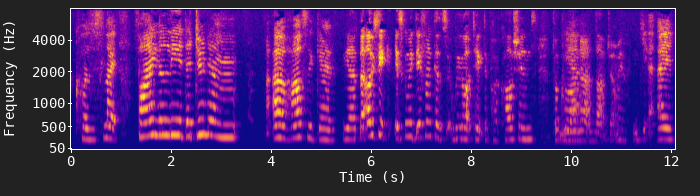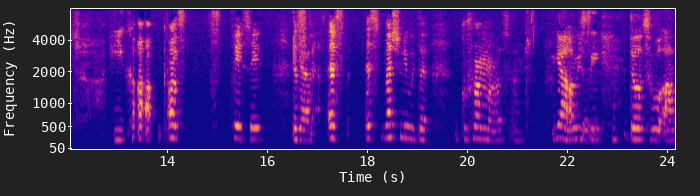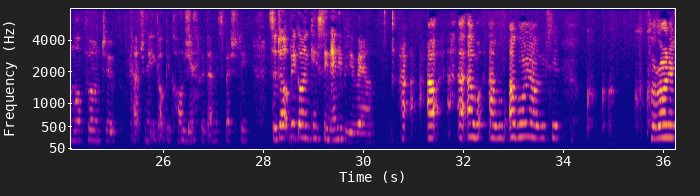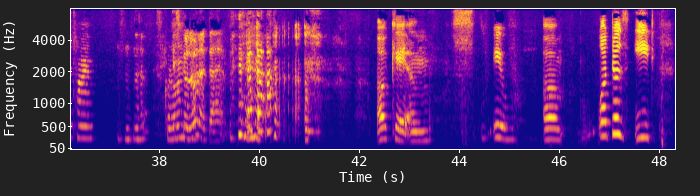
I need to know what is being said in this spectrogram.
cause it's like finally they're doing in our house again. yeah. But obviously it's gonna be different because we got to take the precautions for Corona Yeah. and that. Do you know what I mean? Yeah, I, you can't, uh, uh, stay safe. Yeah. Espe- es- especially with the grandmas and Yeah, obviously those who are more prone to catching it, you got to be cautious Yeah. with them, especially. So don't be going kissing anybody around. I, I, I, I, I, I want to obviously Corona time. it's Corona. Corona time. okay, um, if, um, what does Eid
